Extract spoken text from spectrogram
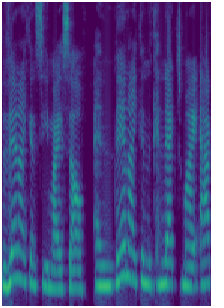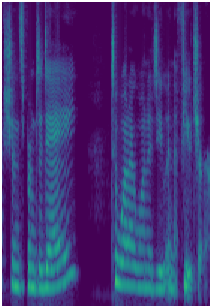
then I can see myself and then I can connect my actions from today to what I want to do in the future.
